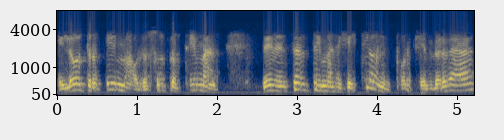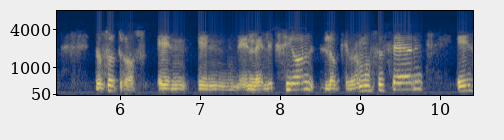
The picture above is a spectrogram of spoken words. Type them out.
el otro tema o los otros temas deben ser temas de gestión, porque en verdad nosotros en, en, en la elección lo que vamos a hacer es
